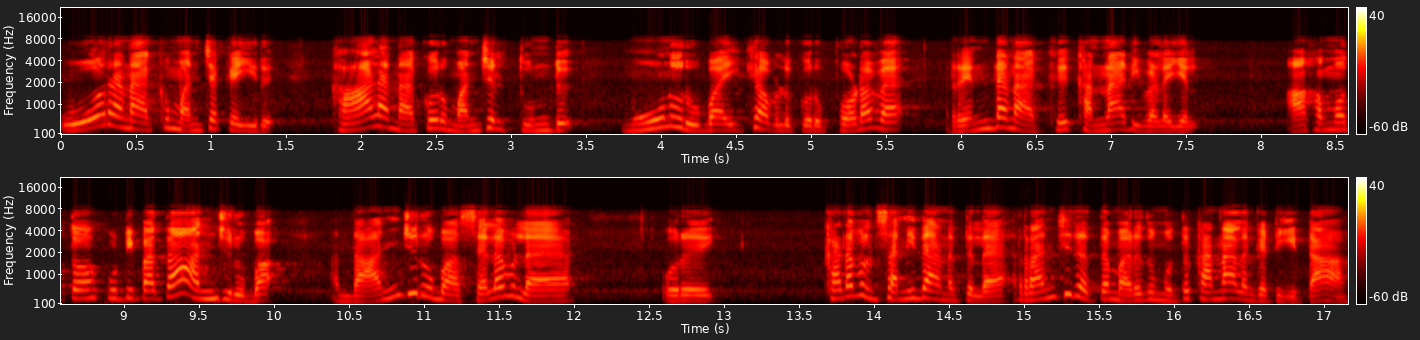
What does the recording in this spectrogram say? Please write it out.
ஓரணாக்கு மஞ்சக்கயிறு காலனாக்கு ஒரு மஞ்சள் துண்டு. மூணு ரூபாய்க்கு அவளுக்கு ஒரு புடவை. ரெண்டனாக்கு கண்ணாடி வளையல். ஆக மொத்தம் கூட்டி பார்த்தா அஞ்சு ரூபா. அந்த அஞ்சு ரூபா செலவில் ஒரு கடவுள் சன்னிதானத்தில் ரஞ்சிதத்தை மருதுமுத்து கண்ணாலம் கட்டிக்கிட்டான்.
